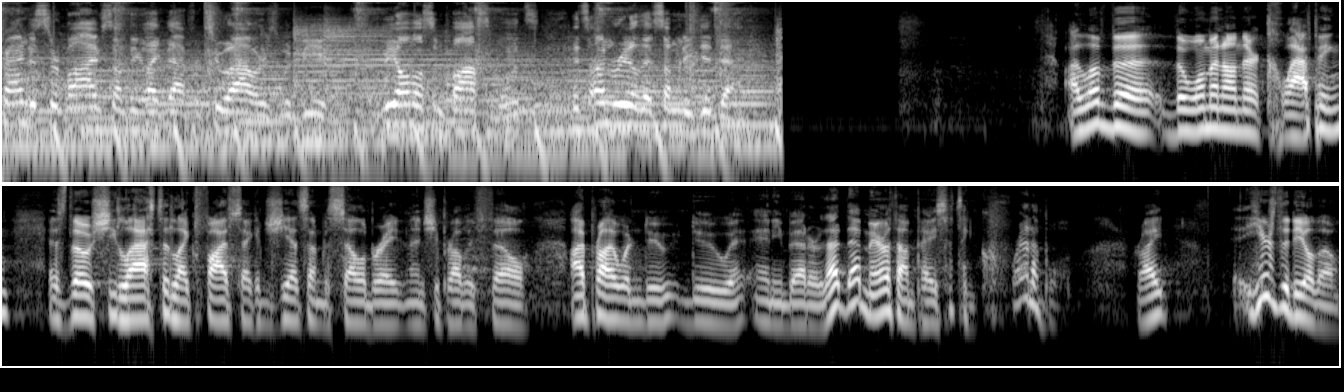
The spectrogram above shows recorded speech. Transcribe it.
Trying to survive something like that for two hours would be, be almost impossible. It's, it's unreal that somebody did that. I love the, the woman on there clapping as though she lasted like five seconds. She had something to celebrate, and then she probably fell. I probably wouldn't do, do any better. That, that marathon pace, that's incredible, right? Here's the deal though.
